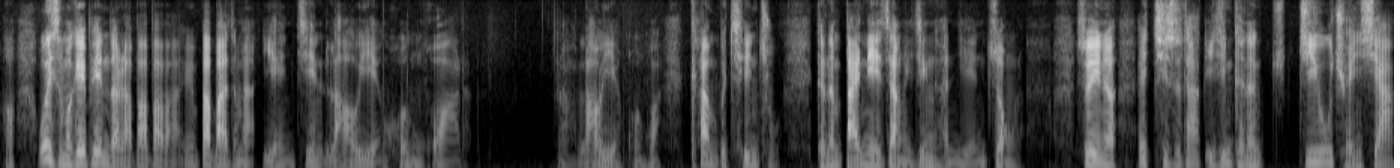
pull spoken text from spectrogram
哦，为什么可以骗得了爸爸？因为爸爸怎么样？眼睛老眼昏花了啊，老眼昏花，看不清楚，可能白内障已经很严重了。所以呢，哎，其实他已经可能几乎全瞎。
